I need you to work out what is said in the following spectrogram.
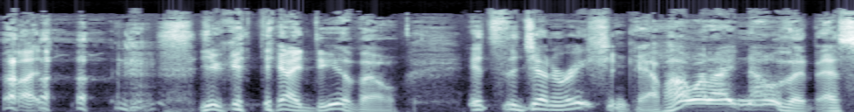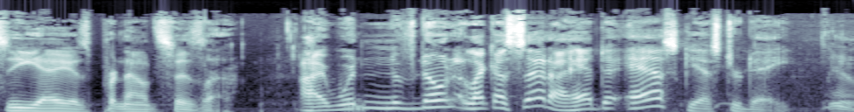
But you get the idea, though. It's the generation gap. How would I know that SCA is pronounced SZA? I wouldn't have known. Like I said, I had to ask yesterday. Yeah.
